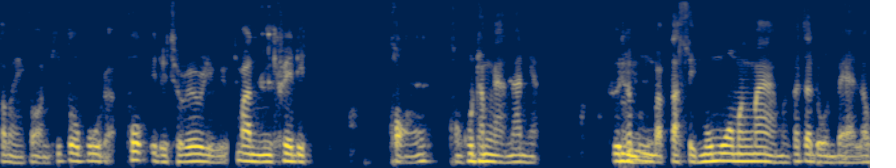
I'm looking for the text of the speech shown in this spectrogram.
สมัยก่อนที่ตัวพูดอะพวก editorial review มันมีเครดิตของของคนทำงานด้านเนี้ยคือถ้าอืมมึงแบบตัดสินมั่วๆมากๆ มันก็จะโดนแบนแล้ว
